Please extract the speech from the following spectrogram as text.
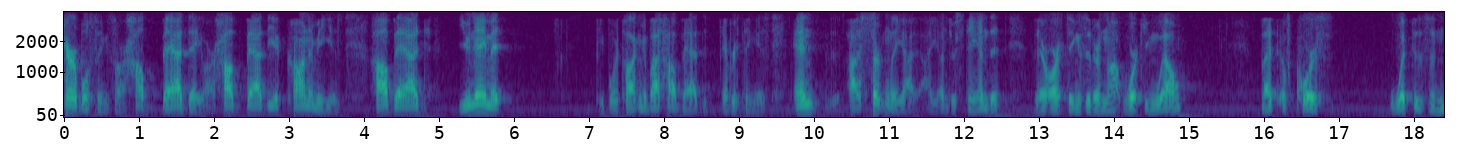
terrible things are, how bad they are, how bad the economy is, how bad, you name it, people are talking about how bad everything is. And uh, certainly I, I understand that there are things that are not working well, but of course, what does the,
